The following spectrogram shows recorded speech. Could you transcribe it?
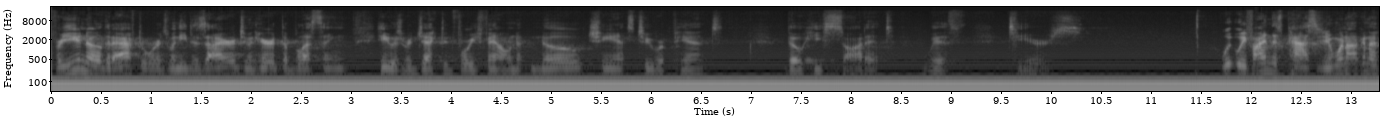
For you know that afterwards, when he desired to inherit the blessing, he was rejected, for he found no chance to repent, though he sought it with tears we, we find this passage, and we're not gonna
